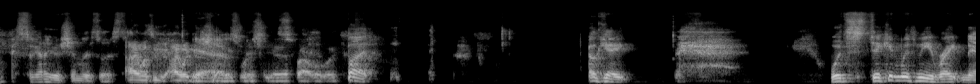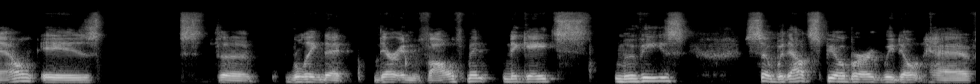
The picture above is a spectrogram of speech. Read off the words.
I still gotta go Schindler's List. I was I would go Yeah, was List, yeah, probably. But okay, what's sticking with me right now is the ruling that their involvement negates movies. So without Spielberg, we don't have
